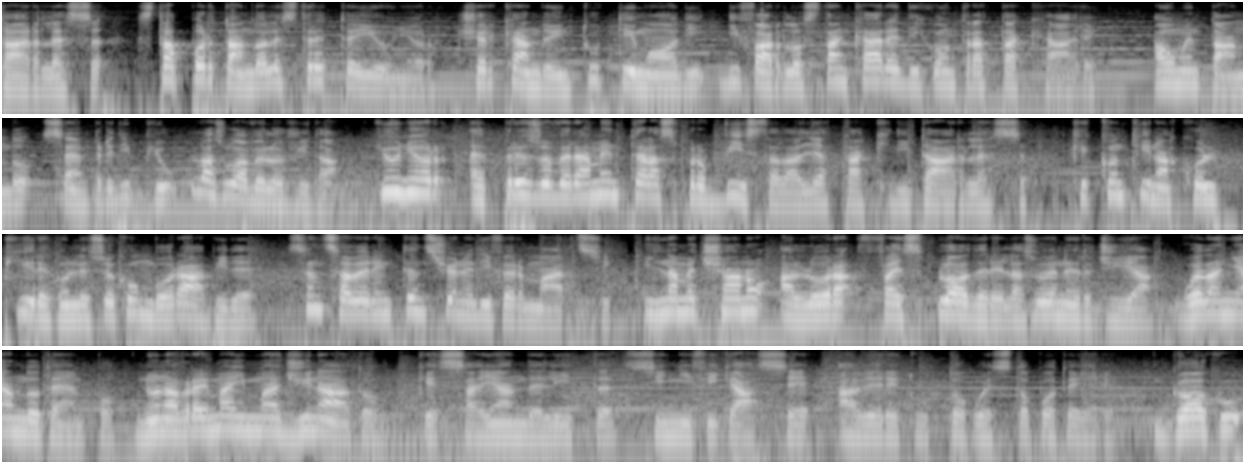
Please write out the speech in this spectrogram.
Tarles sta portando alle strette Junior, cercando in tutti i modi di farlo stancare di contrattaccare, aumentando sempre di più la sua velocità. Junior è preso veramente alla sprovvista dagli attacchi di Tarles, che continua a colpire con le sue combo rapide, senza avere intenzione di fermarsi. Il Namecciano allora fa esplodere la sua energia, guadagnando tempo. Non avrei mai immaginato che Saiyan Elite significasse avere tutto questo potere. Goku,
